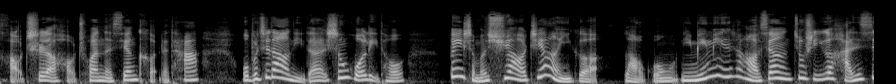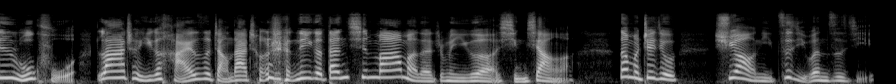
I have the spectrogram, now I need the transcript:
好吃的好穿的先渴着他，我不知道你的生活里头为什么需要这样一个老公？你明明是好像就是一个含辛茹苦拉扯一个孩子长大成人的一个单亲妈妈的这么一个形象啊，那么这就。需要你自己问自己，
